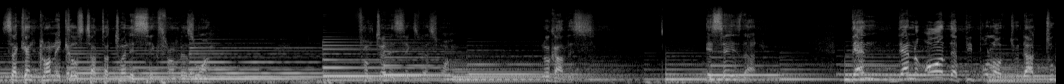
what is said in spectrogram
Second Chronicles chapter 26 from verse 1. From 26 verse 1. Look at this. It says that then then all the people of Judah took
